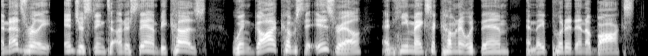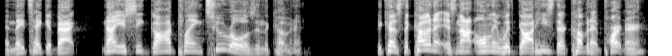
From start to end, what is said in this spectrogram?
And that's really interesting to understand because when God comes to Israel and he makes a covenant with them and they put it in a box and they take it back, now you see God playing two roles in the covenant. Because the covenant is not only with God, He's their covenant partner,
